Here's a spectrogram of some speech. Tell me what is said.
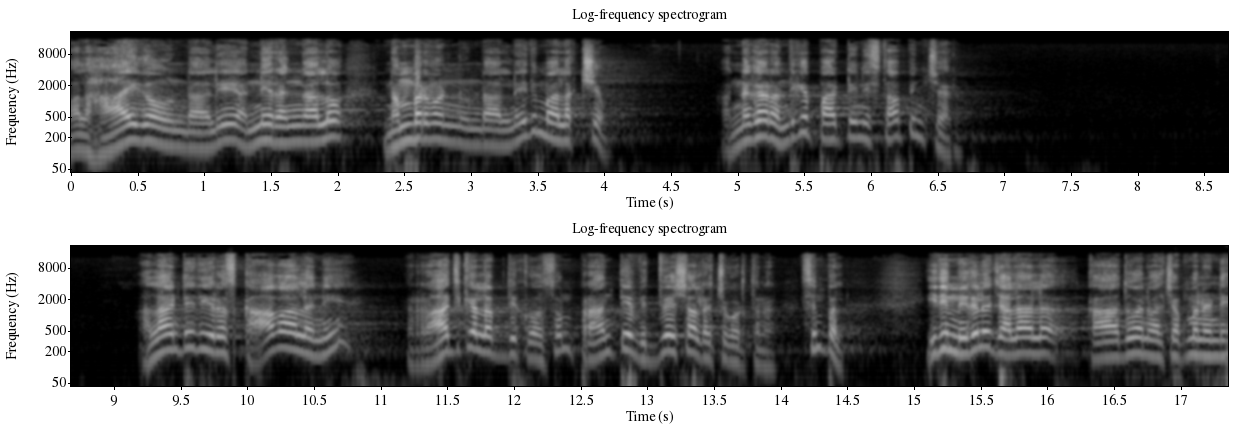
వాళ్ళు హాయిగా ఉండాలి అన్ని రంగాల్లో నంబర్ వన్ ఉండాలనేది మా లక్ష్యం. అన్నగారు అందుకే పార్టీని స్థాపించారు. అలాంటిది ఈరోజు కావాలని రాజకీయ లబ్ధి కోసం ప్రాంతీయ విద్వేషాలు రెచ్చగొడుతున్నారు. సింపుల్. ఇది మిగులు జలాలు కాదు అని వాళ్ళు చెప్పమనండి.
